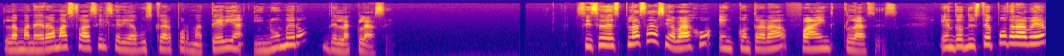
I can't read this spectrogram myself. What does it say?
La manera más fácil sería buscar por materia y número de la clase. Si se desplaza hacia abajo, encontrará Find Classes, en donde usted podrá ver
